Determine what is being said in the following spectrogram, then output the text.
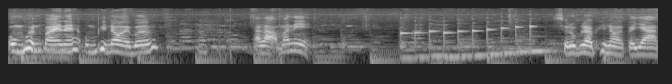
อุ้มเพิ่นไปนะอุ้มพี่หน่อยเบิ้งอะละมานี่ สรุปแล้วพี่หน่อยก็ยาน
